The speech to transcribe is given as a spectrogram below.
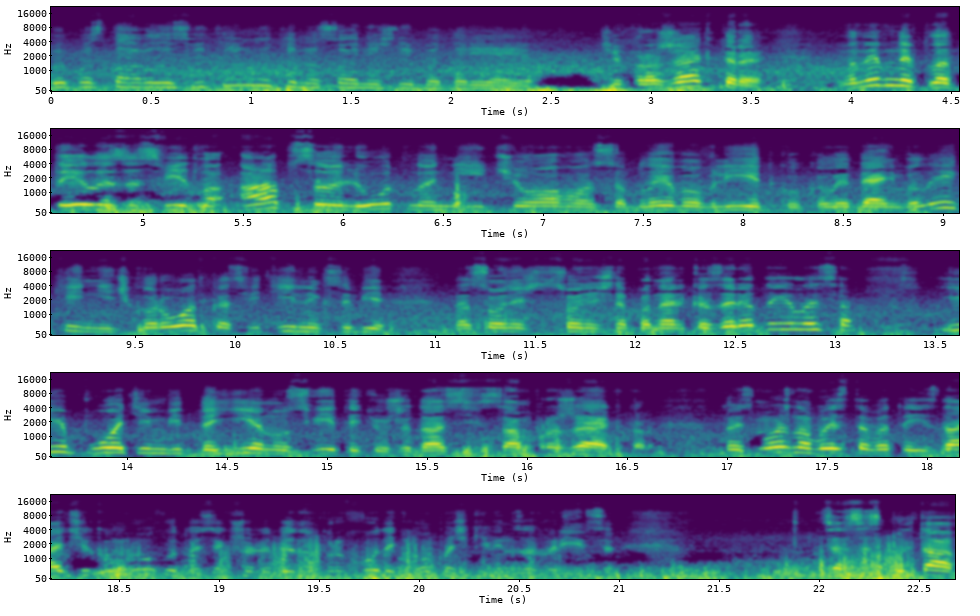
би поставили світильники на сонячні батареї чи прожектори, вони б не платили за світло абсолютно нічого, особливо влітку, коли день великий, ніч коротка, світильник собі на соняч, сонячна панелька зарядилася, і потім віддає, ну світить уже дасть сам прожектор. Тобто можна виставити із датчиком руху, тобто якщо людина проходить, опачки він загорівся. Це все з пульта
